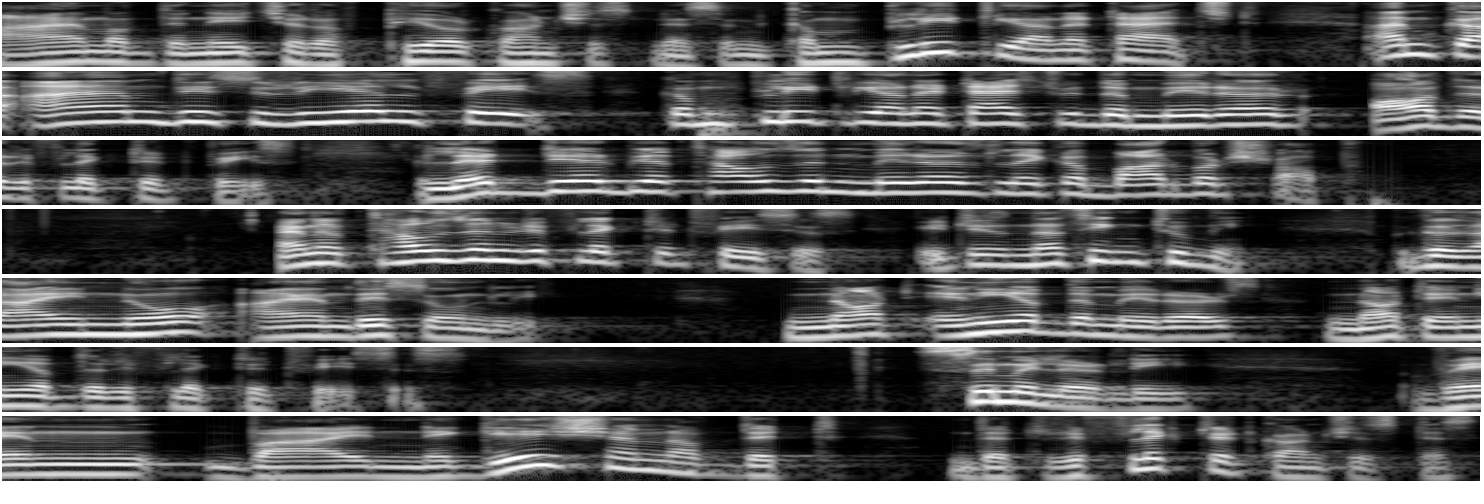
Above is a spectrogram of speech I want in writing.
I am of the nature of pure consciousness and completely unattached. I'm, I am this real face, completely unattached with the mirror or the reflected face. Let there be a thousand mirrors like a barber shop and a thousand reflected faces. It is nothing to me because I know I am this only. Not any of the mirrors, not any of the reflected faces. Similarly, when by negation of that that reflected consciousness.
